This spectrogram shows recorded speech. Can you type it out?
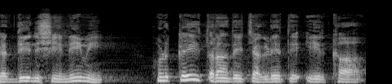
ਗੱਦੀ ਨਸ਼ੀਨੀ ਵੀ ਹੁਣ ਕਈ ਤਰ੍ਹਾਂ ਦੇ ਝਗੜੇ ਤੇ ਈਰਖਾ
